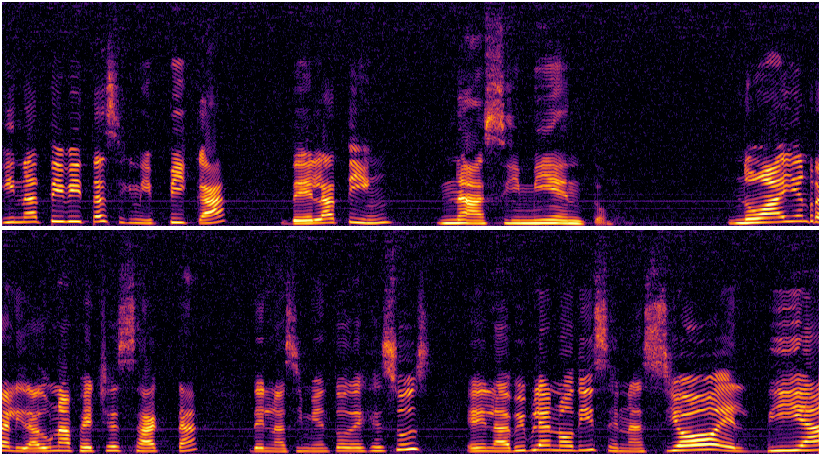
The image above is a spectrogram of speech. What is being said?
Y nativitas significa de latín nacimiento. No hay en realidad una fecha exacta del nacimiento de Jesús. En la Biblia no dice nació el día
